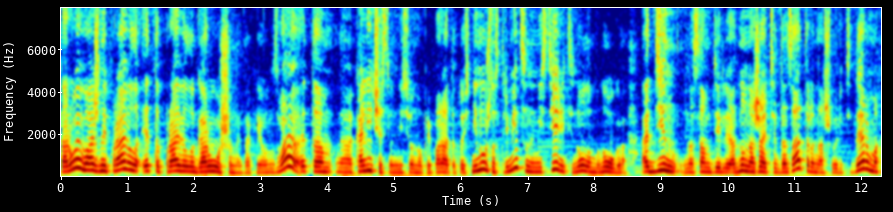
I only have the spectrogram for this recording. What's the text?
Второе важное правило – это правило горошины, так я его называю. Это а, количество нанесенного препарата. То есть не нужно стремиться нанести ретинола много. Один, на самом деле, одно нажатие дозатора нашего ретидерма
